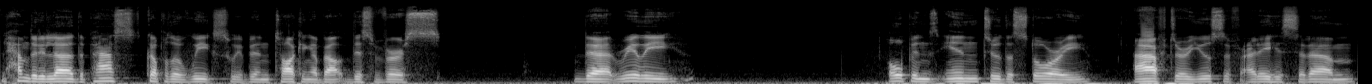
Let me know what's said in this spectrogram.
Alhamdulillah, the past couple of weeks we've been talking about this verse that really opens into the story after Yusuf alayhi salam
